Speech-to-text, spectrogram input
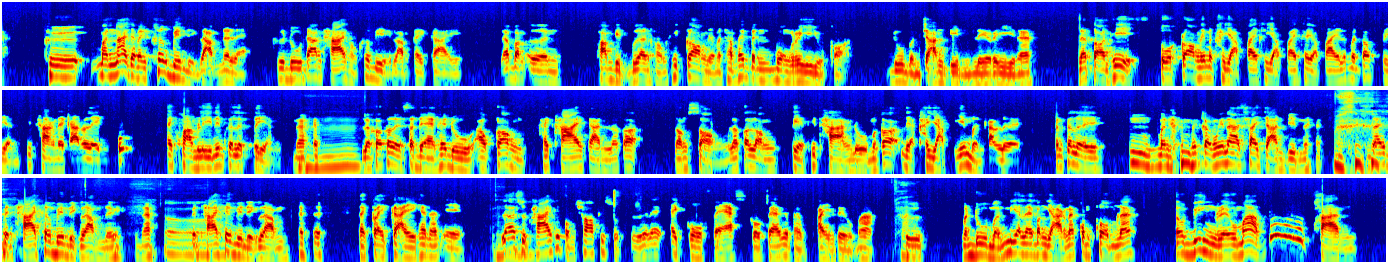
คือมันน่าจะเป็นเครื่องบินอีกลำนั่นแหละ คือดูด้านท้ายของเครื่องบินอีกลำไกลๆ แล้วบังเอิญความบิดเบือนของที่กล้องเนี่ยมันทำให้เป็นวงรีอยู่ก่อน ดูเหมือนจานบินเรรีนะ แล้วตอนที่ตัวกล้องนี่มันขยับไปขยับไปขยับไป แล้วมันต้องเปลี่ยนทิศทางในการเล็งปุ๊บ ไอ้ความรีนี่มันก็เลยเปลี่ยนนะอืมแล้วก็ก็เลยแสดงให้ดูเอากล้องคล้าย ๆกัน แล้วก็ลองส่อง แล้วก็ลองเปลี่ยนทิศทางดู มันก็เนี่ยขยับอย่างนี้เหมือนกันเลย มันก็เลย อืมมันมันก็ไม่น่าใช่จานบินนะน่าจะเป็นท้ายเครื่องบินอีกลำหนึ่งนะโอ้เป็นท้ายเครื่องบินอีกลำแต่ไกลๆแค่นั้นเอง แล้วสุดท้ายที่ผมชอบที่สุดคือไอ้ go fast go fast จะแบบไปเร็วมากรับคือมันดูเหมือนมีอะไรบางอย่างนะกลมๆนะแล้ววิ่งเร็วมากวู้ผ่าน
